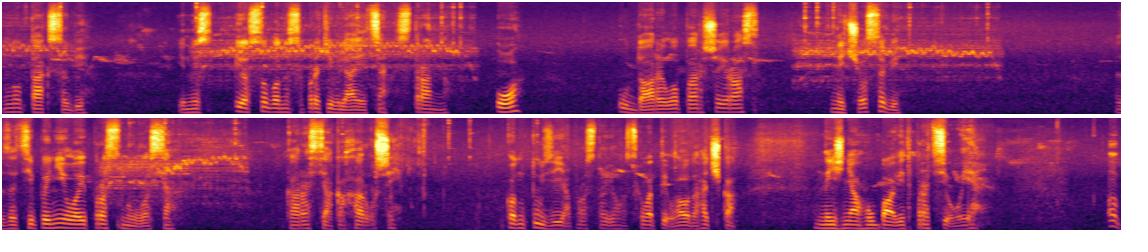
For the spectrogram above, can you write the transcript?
ну так собі. І, не, і особо не супротивляється. Странно. О! Ударило перший раз. Нічого собі. Заціпеніло і проснулося. Карасяка хороший. Контузія просто його схватила от гачка. Нижня губа відпрацьовує. Оп,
